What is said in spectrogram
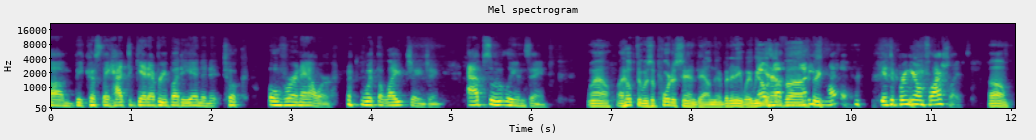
Um, because they had to get everybody in and it took over an hour with the light changing. Absolutely insane. Wow. I hope there was a porta sand down there. But anyway, we no, have. not, uh, not even lighting. You had to bring your own flashlight. Oh.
